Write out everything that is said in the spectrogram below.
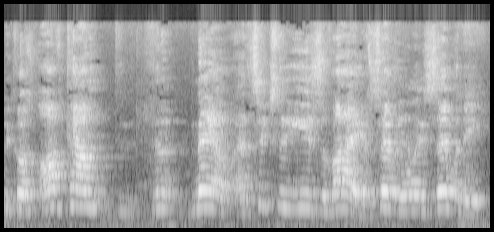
Because I've come now at 60 years of age, 70, nearly 70,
